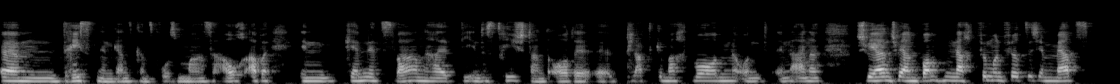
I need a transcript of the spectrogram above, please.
ähm, Dresden in ganz, ganz großem Maße auch, aber in Chemnitz waren halt die Industriestandorte äh, platt gemacht worden und in einer schweren, schweren Bombennacht 45 im März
